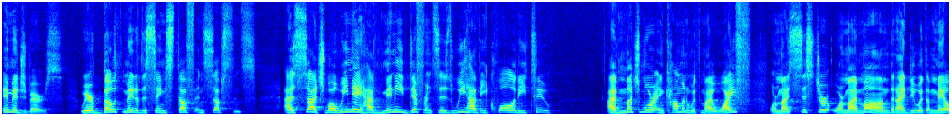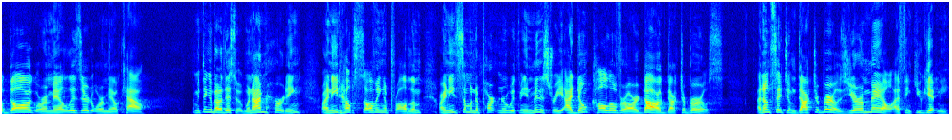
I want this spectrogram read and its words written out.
image bearers, we are both made of the same stuff and substance. As such, while we may have many differences, we have equality too. I have much more in common with my wife or my sister or my mom than I do with a male dog or a male lizard or a male cow. I mean, think about it this way when I'm hurting, or I need help solving a problem, or I need someone to partner with me in ministry, I don't call over our dog, Dr. Burrows. I don't say to him, Dr. Burrows, you're a male. I think you get me.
